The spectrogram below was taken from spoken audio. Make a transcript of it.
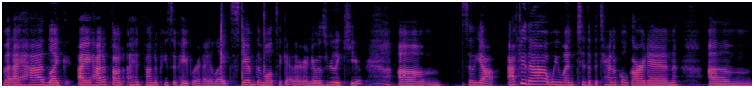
but I had like I had a found I had found a piece of paper and I like stamped them all together and it was really cute. Um so yeah after that we went to the botanical garden um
